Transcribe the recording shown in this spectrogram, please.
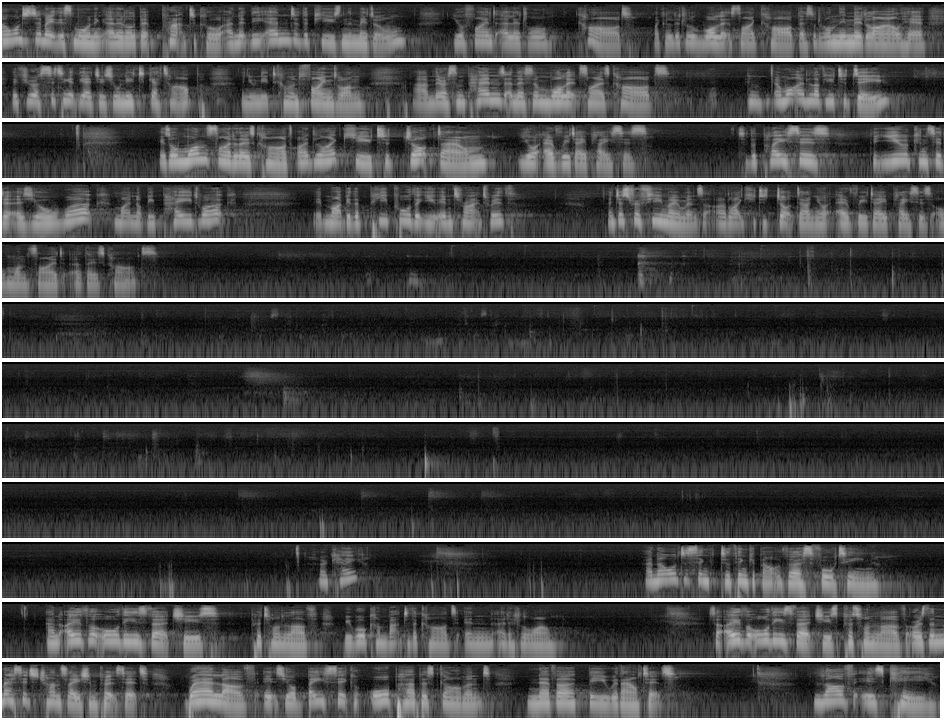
I wanted to make this morning a little bit practical, and at the end of the pews in the middle, you'll find a little card, like a little wallet side card. They're sort of on the middle aisle here. If you're sitting at the edges, you'll need to get up and you'll need to come and find one. Um, there are some pens and there's some wallet sized cards. and what I'd love you to do is on one side of those cards, I'd like you to jot down your everyday places. So the places that you would consider as your work, might not be paid work, it might be the people that you interact with. And just for a few moments, I'd like you to jot down your everyday places on one side of those cards. Okay? And I want to think, to think about verse 14. And over all these virtues, put on love. We will come back to the cards in a little while. So, over all these virtues, put on love. Or as the message translation puts it, wear love. It's your basic, all purpose garment. Never be without it. Love is key.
